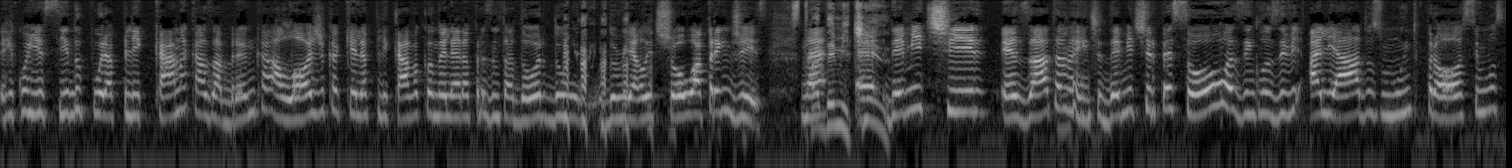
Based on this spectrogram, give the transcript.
reconhecido por aplicar na Casa Branca a lógica que ele aplicava quando ele era apresentador do, do reality show O Aprendiz. Está né? demitido. É, demitir, exatamente. Demitir pessoas, inclusive aliados muito próximos,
